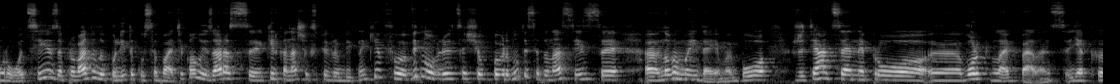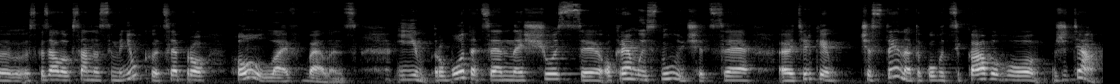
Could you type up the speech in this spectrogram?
році запровадили політику Sabbatical, і зараз е, кілька наших співробітників відновлюються, щоб повернутися до нас із е, новими ідеями. Бо життя це не про е, work-life balance, як е, сказала Оксана Семенюк, це про whole life balance. І робота це не щось е, окремо існуюче, це е, тільки частина такого цікавого життя.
